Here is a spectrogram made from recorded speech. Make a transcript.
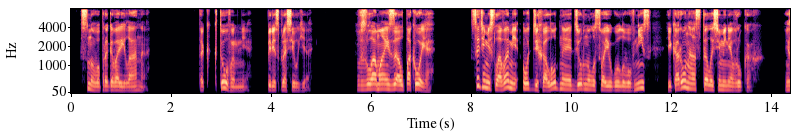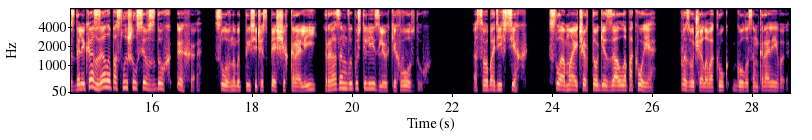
— снова проговорила она. «Так кто вы мне?» — переспросил я. «Взломай зал покоя!» С этими словами Отди Холодная дернула свою голову вниз, и корона осталась у меня в руках. Издалека зала послышался вздох эха словно бы тысячи спящих королей разом выпустили из легких воздух. «Освободи всех! Сломай чертоги зала покоя!» прозвучало вокруг голосом королевы,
